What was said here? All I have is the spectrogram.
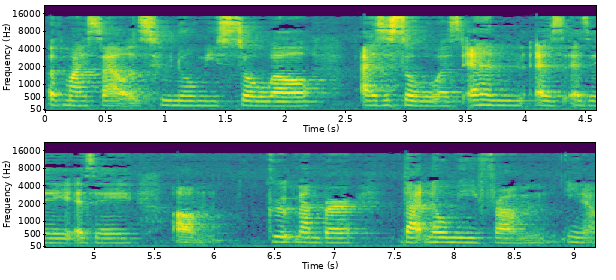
of my stylists who know me so well as a soloist and as as a as a um, group member that know me from you know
